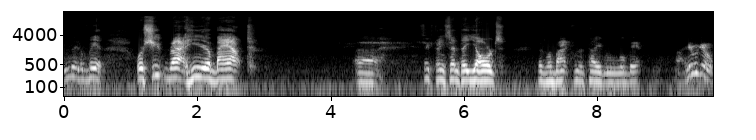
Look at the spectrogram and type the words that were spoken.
a little bit. We're shooting right here about uh, 16, 17 yards because we're back from the table a little bit. Here we go.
